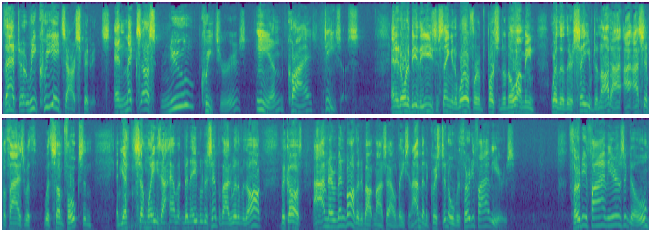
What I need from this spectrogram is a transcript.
that uh, recreates our spirits and makes us new creatures in Christ Jesus. And it ought to be the easiest thing in the world for a person to know. I mean, whether they're saved or not. I, I, I sympathize with, with some folks, and, and yet in some ways I haven't been able to sympathize with them as ought because I've never been bothered about my salvation. I've been a Christian over 35 years. 35 years ago,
